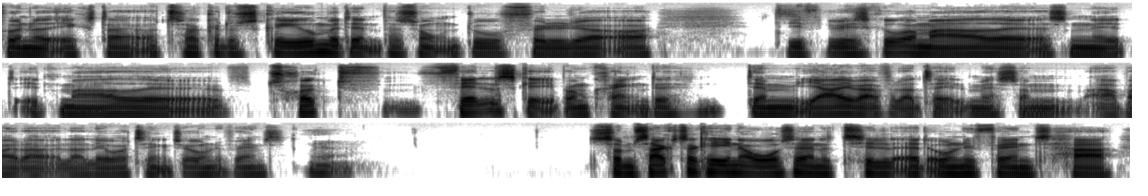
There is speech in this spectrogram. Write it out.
få noget ekstra. Og så kan du skrive med den person, du følger, og de beskriver meget øh, sådan et, et meget øh, trygt fællesskab omkring det. Dem jeg i hvert fald har talt med, som arbejder eller laver ting til OnlyFans. Ja. Som sagt, så kan en af årsagerne til, at OnlyFans har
